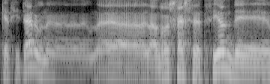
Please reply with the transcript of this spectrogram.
que, citar una, la honrosa excepción de,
